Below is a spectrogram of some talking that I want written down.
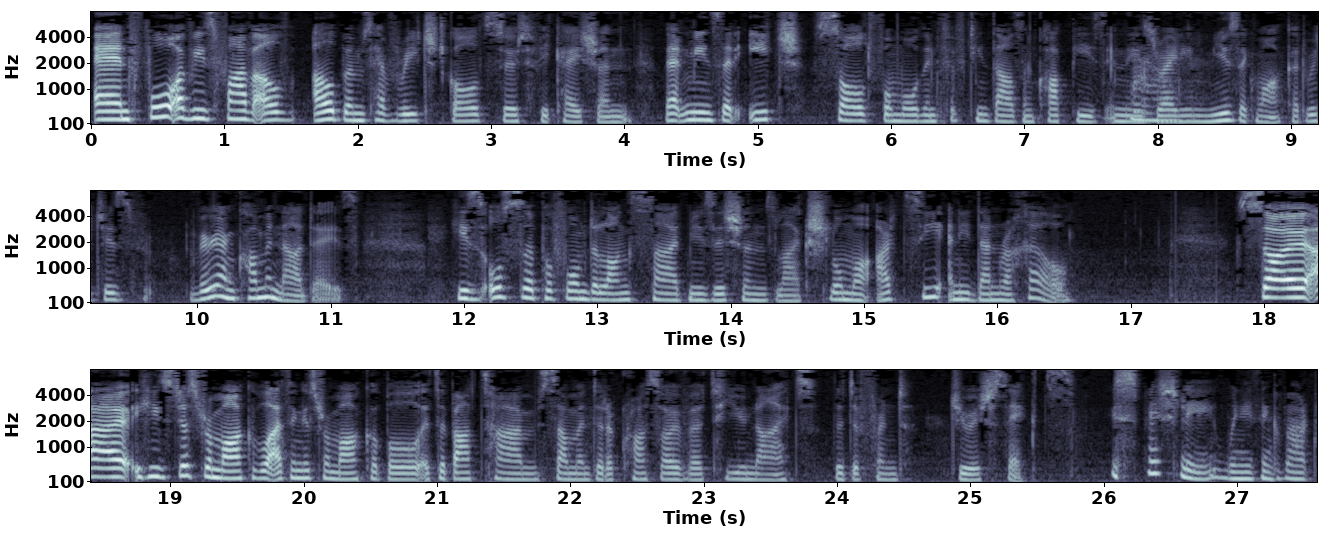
And four of his five al- albums have reached gold certification. That means that each sold for more than 15,000 copies in the Israeli music market, which is very uncommon nowadays. He's also performed alongside musicians like Shlomo Artzi and Idan Raichel. So uh, he's just remarkable. I think it's remarkable. It's about time someone did a crossover to unite the different Jewish sects. Especially when you think about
